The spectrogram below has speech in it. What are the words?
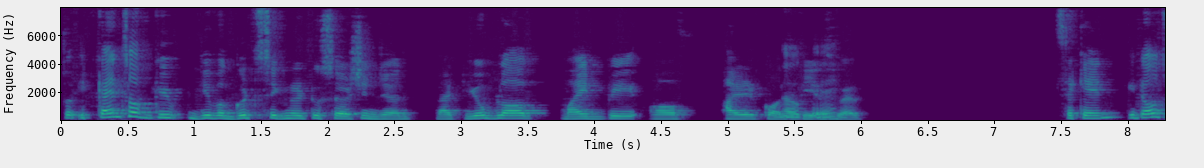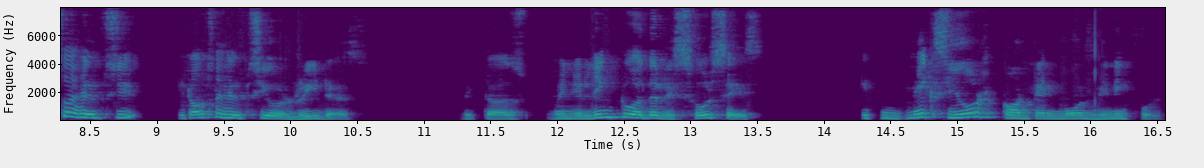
So it kinds of give give a good signal to search engine that your blog might be of higher quality Okay. as well. Second, it also helps you it also helps your readers because when you link to other resources, it makes your content more meaningful.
